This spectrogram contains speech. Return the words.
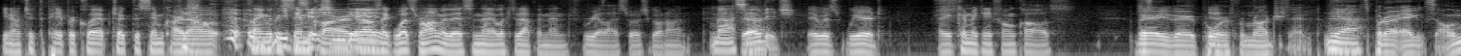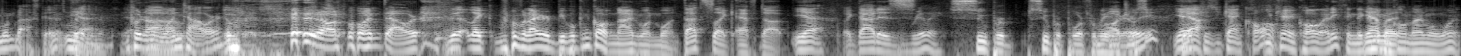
you know, took the paper clip, took the SIM card out, playing with the SIM card, and I was like, what's wrong with this? And then I looked it up and then realized what was going on. Mass Yeah. outage. It was weird. Like I couldn't make any phone calls. Very, very poor Yeah. from Rogers' end. Yeah. Let's put our eggs all in one basket. Put it Yeah. in the- yeah. Put it on one Um, tower. Put it on one tower. The, like from what I heard, people can call nine one one. That's like effed up. Yeah. Like that is Really? super super poor from Wait, Rogers. really? Yeah, Yeah. because you can't call. You can't call anything. They Yeah, can't even call nine one one.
